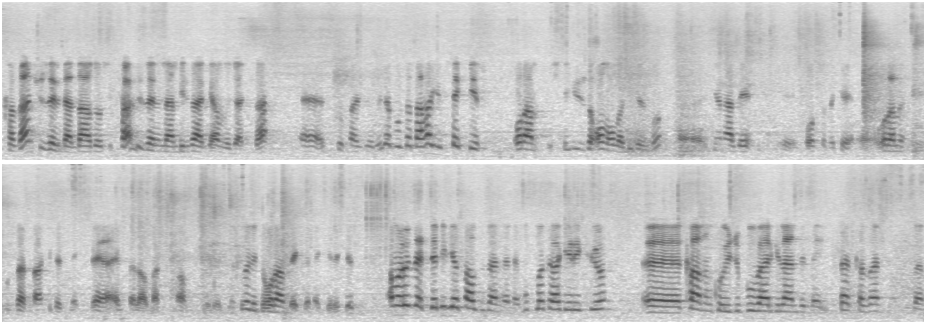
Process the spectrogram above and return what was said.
kazanç üzerinden daha doğrusu kar üzerinden bir vergi alınacaksa e, stopaj yoluyla burada daha yüksek bir oran işte yüzde on olabilir bu. E, genelde e, ortadaki oranı burada takip etmek veya emsal almak gerekiyor. Böyle bir oran beklemek gerekir. Ama özetle bir yasal düzenleme mutlaka gerekiyor. E, kanun koyucu bu vergilendirmeyi ister kazanç üstünden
